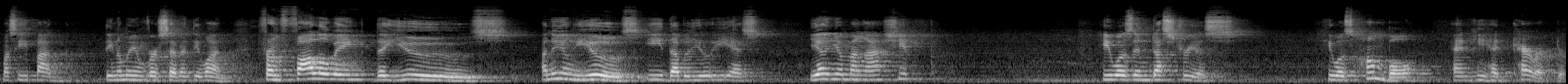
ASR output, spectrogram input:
masipag. Tingnan mo yung verse 71. From following the ewes. Ano yung ewes? E-W-E-S. Yan yung mga sheep. He was industrious. He was humble and he had character.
